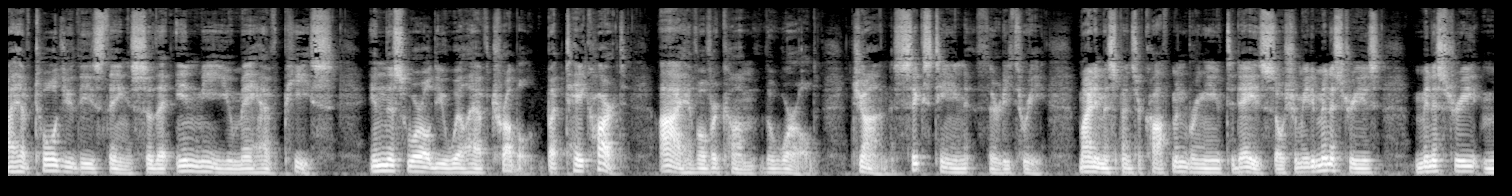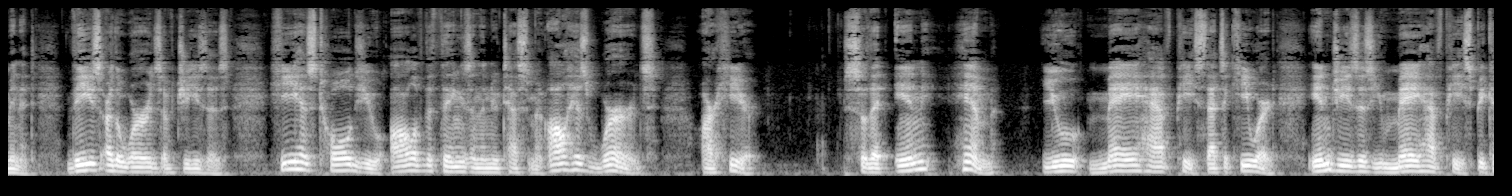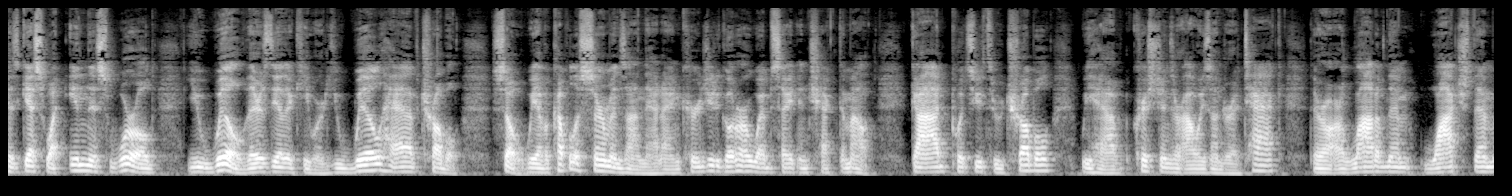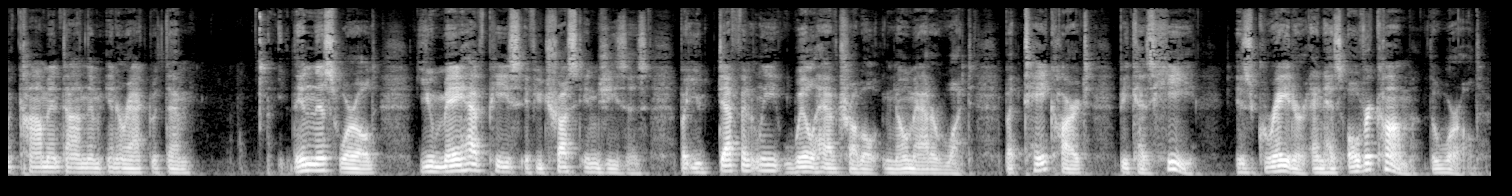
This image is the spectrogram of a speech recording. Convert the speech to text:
I have told you these things so that in me you may have peace. In this world you will have trouble, but take heart. I have overcome the world. John 16 33. My name is Spencer Coffman bringing you today's Social Media Ministries Ministry Minute. These are the words of Jesus. He has told you all of the things in the New Testament. All his words are here so that in him you may have peace. That's a key word. In Jesus, you may have peace because guess what? In this world, you will. There's the other key word. You will have trouble. So we have a couple of sermons on that. I encourage you to go to our website and check them out. God puts you through trouble. We have Christians are always under attack. There are a lot of them. Watch them, comment on them, interact with them. In this world, you may have peace if you trust in Jesus, but you definitely will have trouble no matter what. But take heart because he is greater and has overcome the world.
